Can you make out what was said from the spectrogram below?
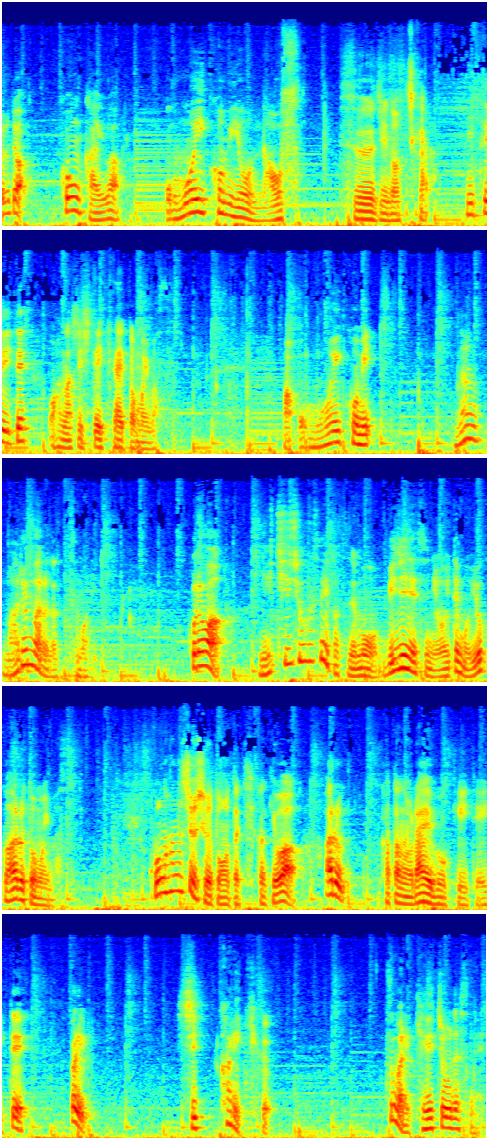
それでは今回は思い込みを直す数字の力についてお話ししていきたいと思います。まあ、思い込み、なん〇〇なつもり。これは日常生活でもビジネスにおいてもよくあると思います。この話をしようと思ったきっかけは、ある方のライブを聞いていて、やっぱりしっかり聞く。つまり傾聴ですね。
